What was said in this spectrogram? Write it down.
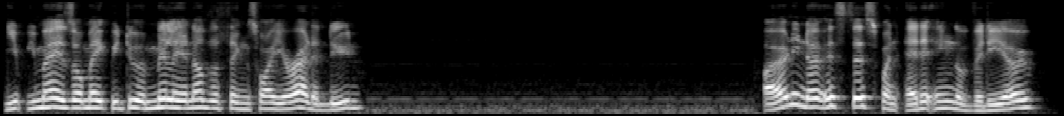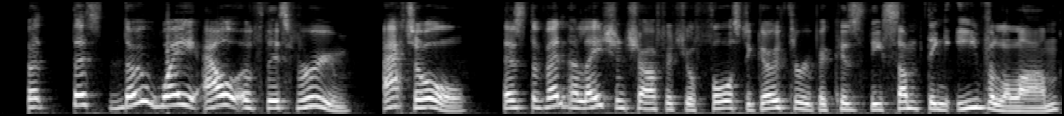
You, you may as well make me do a million other things while you're at it, dude. I only noticed this when editing the video, but there's no way out of this room, at all. There's the ventilation shaft which you're forced to go through because the something evil alarm,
